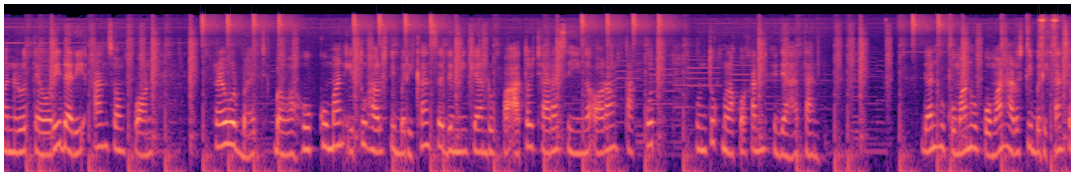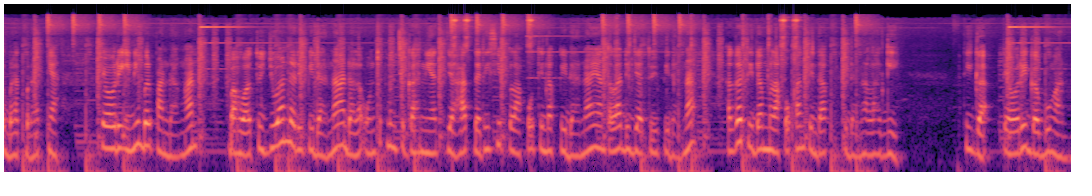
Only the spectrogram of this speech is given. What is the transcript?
Menurut teori dari Anselm von Reuerbach bahwa hukuman itu harus diberikan sedemikian rupa atau cara sehingga orang takut untuk melakukan kejahatan. Dan hukuman-hukuman harus diberikan seberat-beratnya. Teori ini berpandangan bahwa tujuan dari pidana adalah untuk mencegah niat jahat dari si pelaku tindak pidana yang telah dijatuhi pidana agar tidak melakukan tindak pidana lagi. 3. Teori gabungan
